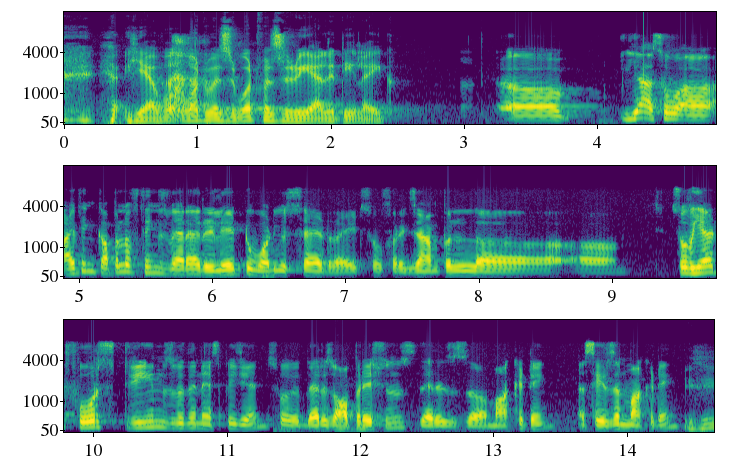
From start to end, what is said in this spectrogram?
Yeah what, what was what was the reality like? Uh, yeah, so uh, I think a couple of things where I relate to what you said, right? So, for example, uh, uh, so we had four streams within SPJN. So there is operations, there is uh, marketing, uh, sales and marketing, mm-hmm.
